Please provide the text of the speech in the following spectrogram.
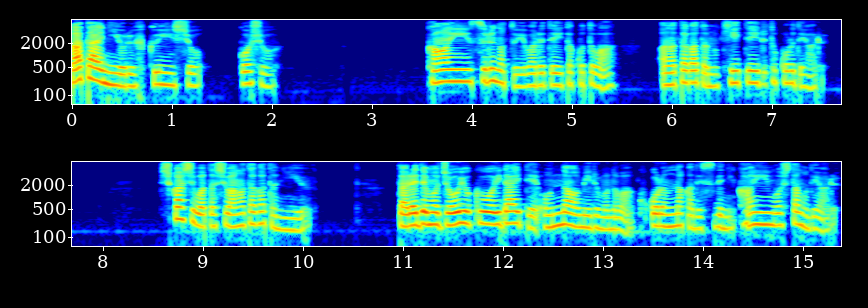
マタイによる福音書5章。勧誘するなと言われていたことは、あなた方の聞いているところである。しかし私はあなた方に言う。誰でも情欲を抱いて女を見る者は心の中ですでに勧誘をしたのである。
